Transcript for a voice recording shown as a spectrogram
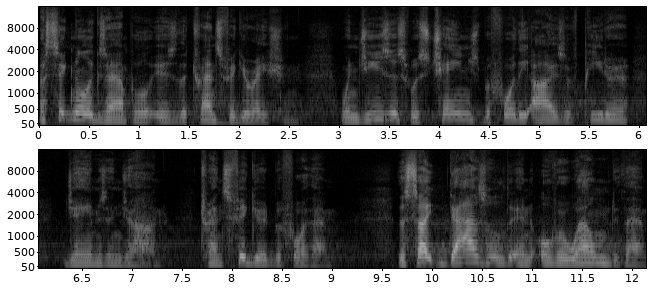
A signal example is the Transfiguration, when Jesus was changed before the eyes of Peter, James, and John, transfigured before them. The sight dazzled and overwhelmed them.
